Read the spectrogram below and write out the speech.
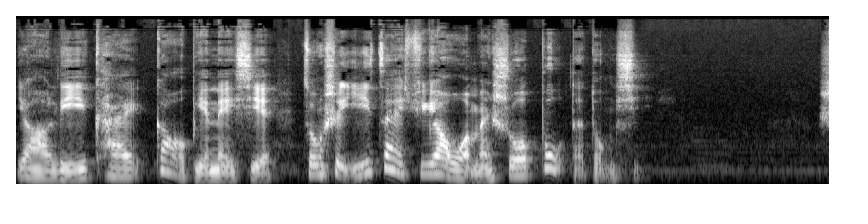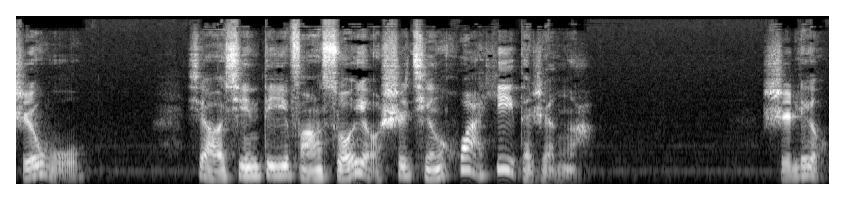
要离开、告别那些总是一再需要我们说不的东西。十五，小心提防所有诗情画意的人啊。十六，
